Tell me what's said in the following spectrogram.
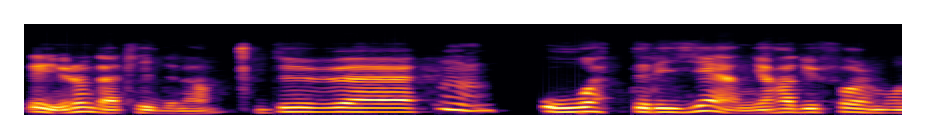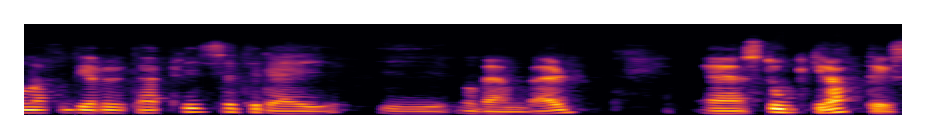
Det är ju de där tiderna. Du, eh, mm. återigen, jag hade ju förmånen att få dela ut det här priset till dig i november. Eh, stort grattis!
